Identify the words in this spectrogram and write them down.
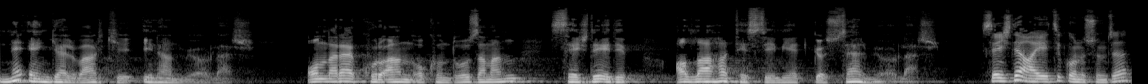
ne engel var ki inanmıyorlar. Onlara Kur'an okunduğu zaman secde edip Allah'a teslimiyet göstermiyorlar. Secde ayeti konusunda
